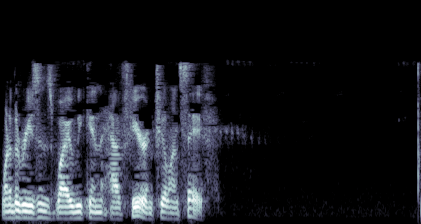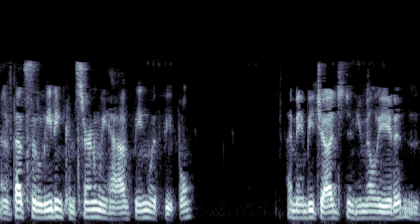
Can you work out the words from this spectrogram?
One of the reasons why we can have fear and feel unsafe. And if that's the leading concern we have being with people, I may be judged and humiliated and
